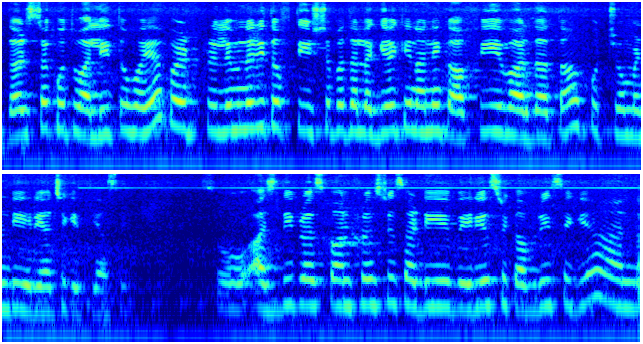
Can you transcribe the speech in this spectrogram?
ਦਰਜ ਤਾਂ ਕੋਤਵਾਲੀ ਤੋਂ ਹੋਇਆ। ਬਟ ਪ੍ਰੀਲਿਮਿਨਰੀ ਤਫਤੀਸ਼ 'ਚ ਪਤਾ ਲੱਗਿਆ ਕਿ ਇਹਨਾਂ ਨੇ ਕਾਫੀ ਇਹ ਵਾਰਦਾਤਾਂ ਪੁੱਚੋ ਮੰਡੀ ਏਰੀਆ 'ਚ ਕੀਤੀਆਂ ਸੀ। ਸੋ ਅੱਜ ਦੀ ਪ੍ਰੈਸ ਕਾਨਫਰੰਸ 'ਚ ਸਾਡੀ ਵੇਰੀਅਸ ਰਿਕਵਰੀ ਸੀਗੀਆਂ ਐਂਡ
